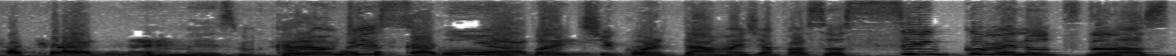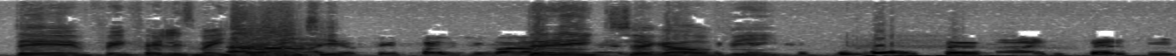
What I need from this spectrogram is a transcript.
chateado, né? É mesmo. Carol, começa desculpa te né? cortar, mas já passou cinco minutos do nosso tempo. Infelizmente ah, a gente. Eu sempre falo demais. Tem né? que chegar ao fim. volta, mas espero que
